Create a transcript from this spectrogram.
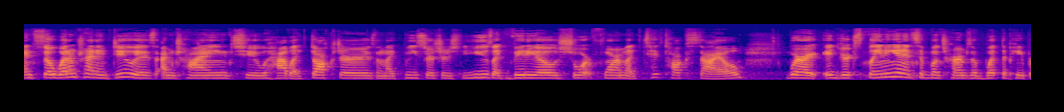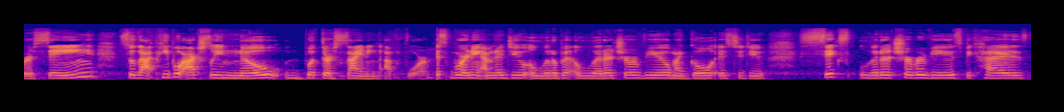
And so what I'm trying to do is I'm trying to have like doctors and like researchers use like video, short form, like TikTok style where you're explaining it in simple terms of what the paper is saying so that people actually know what they're signing up for. This morning, I'm going to do a little bit of literature review. My goal is to do six literature reviews because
